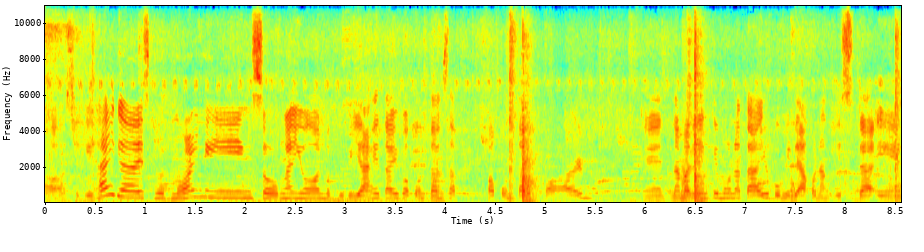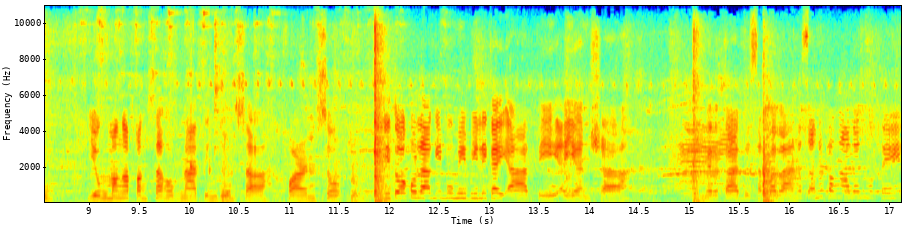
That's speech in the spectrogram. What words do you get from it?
Oo, sige. Hi guys, good morning. So ngayon, magbibiyahe tayo papuntang sa papuntang farm. And namalingki muna tayo, bumili ako ng isda and yung mga pangsahog natin doon sa farm. So dito ako lagi bumibili kay ate. Ayan siya. Merkado sa Paranas. Ano pangalan mo, te?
